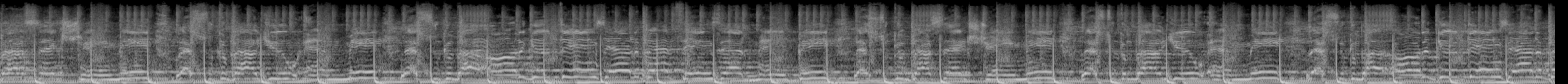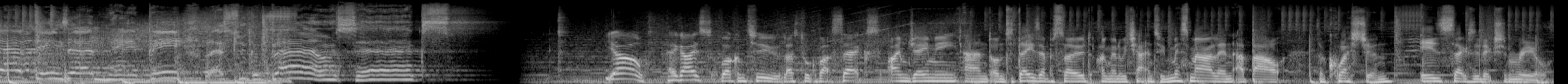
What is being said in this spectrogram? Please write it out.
about sex, Jamie. Let's talk about you and me. Let's talk about all the good things and the bad things that may be. Let's talk about sex, Jamie. Let's talk about you and me. Let's talk about all the good things and the bad things that may be. Let's talk about sex. Yo! Hey guys, welcome to Let's Talk About Sex. I'm Jamie, and on today's episode, I'm going to be chatting to Miss Marilyn about the question Is sex addiction real?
